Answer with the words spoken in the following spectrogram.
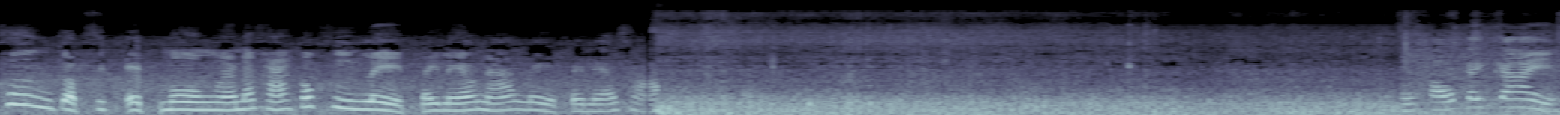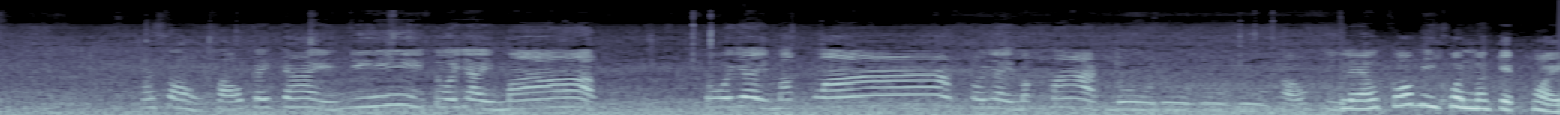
ครึ่งเกือบสิบเอ็ดโมงแล้วนะคะ ก็คือเลทไปแล้วนะ เลทไปแล้วเช้าเดี๋ยวเขาใกล้ๆ มาส่องเขาใกล้ๆ นี่ตัวใหญ่มาก ตัวใหญ่มากๆ ตัวใหญ่มากๆ ดูดูดูดูเขากินแล้วก็มีคนมาเก็บหอย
